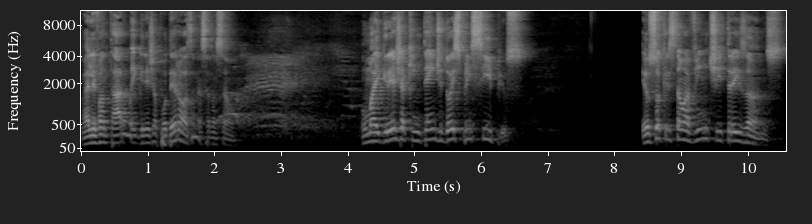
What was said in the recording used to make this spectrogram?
vai levantar uma igreja poderosa nessa nação. Uma igreja que entende dois princípios. Eu sou cristão há 23 anos.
